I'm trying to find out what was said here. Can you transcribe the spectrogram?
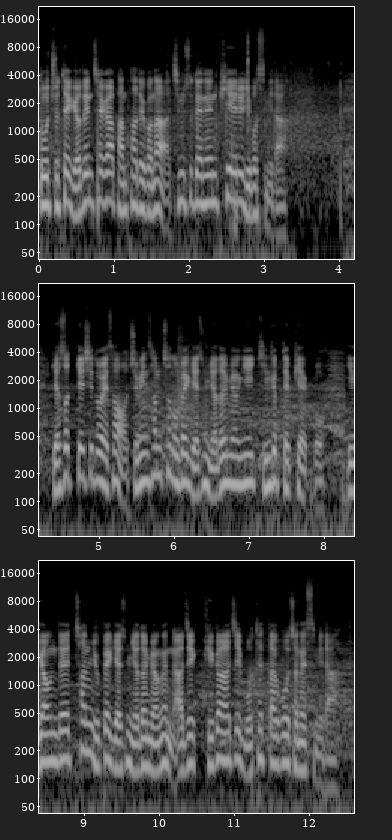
또 주택 80채가 반파되거나 침수되는 피해를 입었습니다. 6개 시도에서 주민 3,568명이 긴급 대피했고 이 가운데 1,668명은 아직 귀가하지 못했다고 전했습니다.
